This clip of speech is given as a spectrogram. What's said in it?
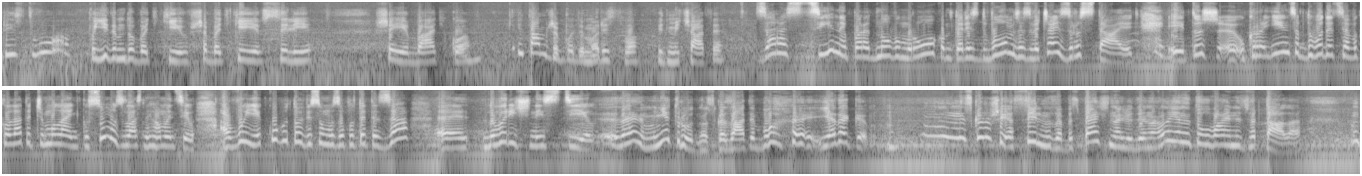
Різдво поїдемо до батьків. Ще батьки є в селі, ще є батько. І там вже будемо Різдво відмічати. Зараз ціни перед Новим роком та Різдвом зазвичай зростають. І тож е, українцям доводиться викладати чималеньку суму з власних гаманців. А ви яку готові суму заплатити за е, новорічний стіл? Знаєте, мені трудно сказати, бо я так не скажу, що я сильно забезпечена людина, але я на то уваги не звертала. Ну,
